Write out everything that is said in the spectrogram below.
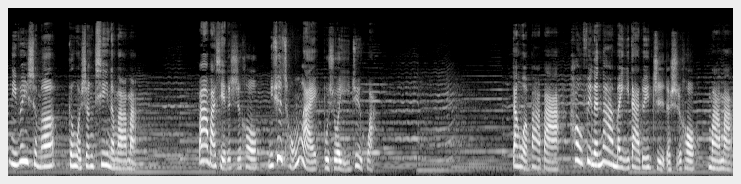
你为什么跟我生气呢，妈妈？爸爸写的时候，你却从来不说一句话。当我爸爸耗费了那么一大堆纸的时候，妈妈，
